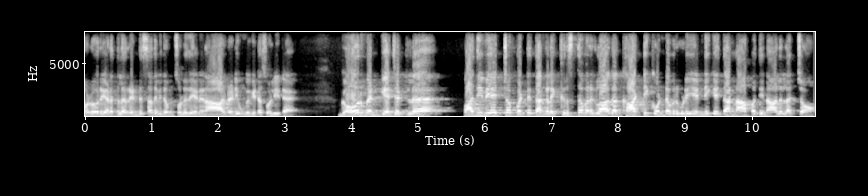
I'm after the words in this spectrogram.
ஒரு ஒரு இடத்துல ரெண்டு சதவீதம் சொல்லுது என்ன? நான் ஆல்ரெடி உங்ககிட்ட சொல்லிட்டேன். கவர்மெண்ட் கெஜெட்ல பதிவேற்றப்பட்டு தங்களை கிறிஸ்தவர்களாக காட்டி கொண்டவர்களுடைய எண்ணிக்கை தான் நாற்பத்தி நாலு லட்சம்.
